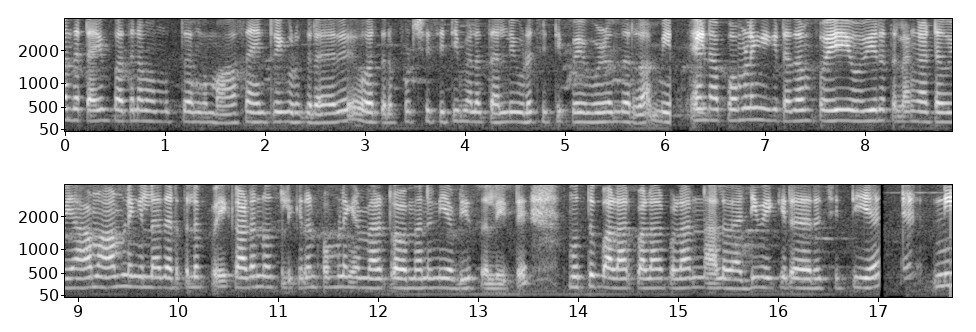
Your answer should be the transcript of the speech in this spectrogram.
அந்த டைம் பார்த்து நம்ம முத்து அங்கே மாதம் என்ட்ரி கொடுக்குறாரு. ஒருத்தனை பிடிச்சி சிட்டி மேலே தள்ளி விட சிட்டி போய் விழுந்துடுறான் மீன் ஏன்னா பொம்பளைங்க கிட்ட தான் போய் உயிரத்தெல்லாம் காட்ட ஆமாம் ஆம்பளைங்க இல்லாத இடத்துல போய் கடன் வசூலிக்கிறேன்னு பொம்பளைங்க மிரட்டுற வந்தானே நீ அப்படின்னு சொல்லிட்டு முத்து பலார் பலார் பலார் நாலு அடி வைக்கிறாரு சிட்டியை. நீ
